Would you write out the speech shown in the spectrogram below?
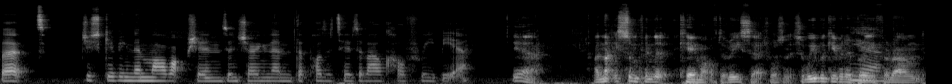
but just giving them more options and showing them the positives of alcohol-free beer. Yeah. And that is something that came out of the research, wasn't it? So we were given a brief Yeah. around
